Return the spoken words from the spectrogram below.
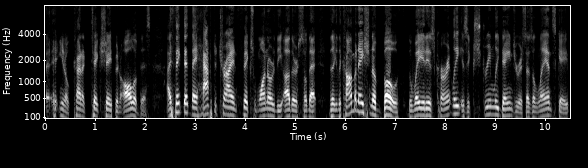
Uh, you know, kind of takes shape in all of this. I think that they have to try and fix one or the other so that the, the combination of both, the way it is currently, is extremely dangerous as a landscape,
